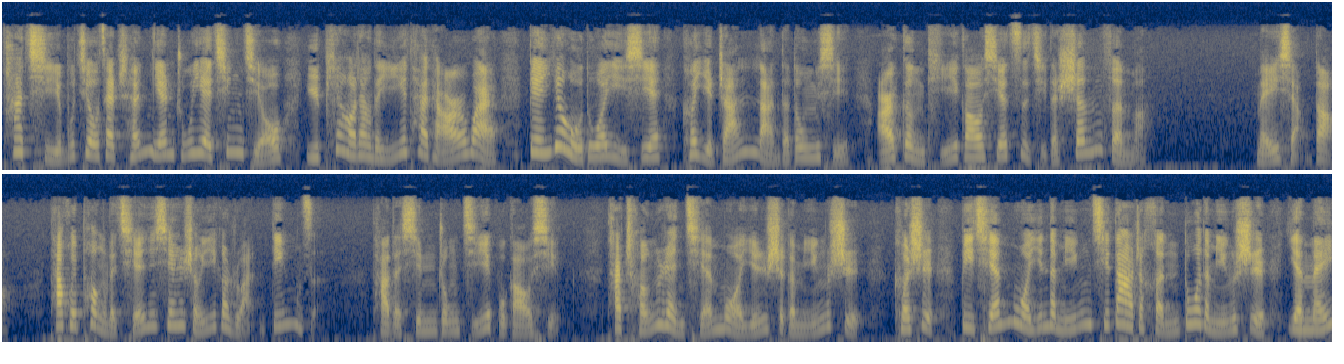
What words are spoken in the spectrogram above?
他岂不就在陈年竹叶青酒与漂亮的姨太太而外，便又多一些可以展览的东西，而更提高些自己的身份吗？没想到他会碰了钱先生一个软钉子，他的心中极不高兴。他承认钱默吟是个名士。可是，比钱默吟的名气大着很多的名士也没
